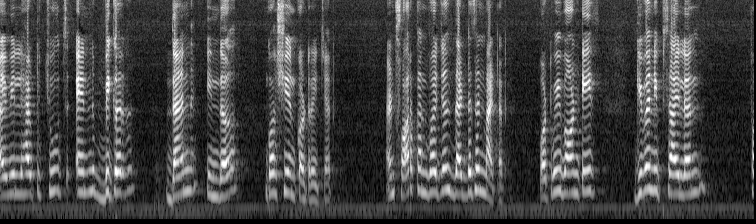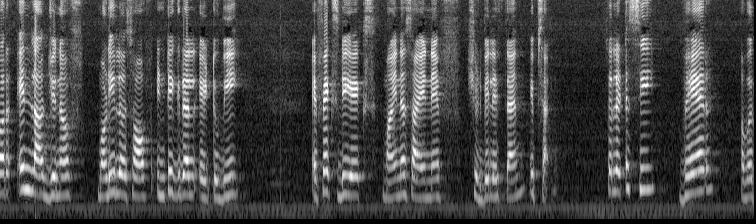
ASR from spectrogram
I will have to choose n bigger than in the Gaussian quadrature and for convergence that does not matter. What we want is given epsilon for n large enough modulus of integral a to b f x dx minus i n f should be less than epsilon. So, let us see where our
